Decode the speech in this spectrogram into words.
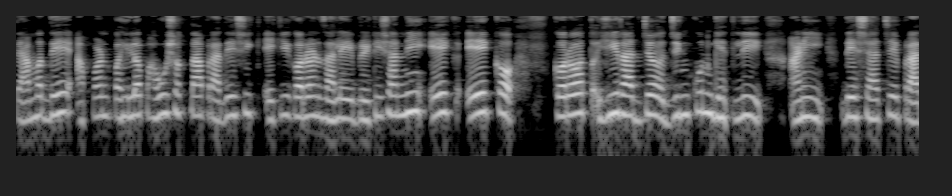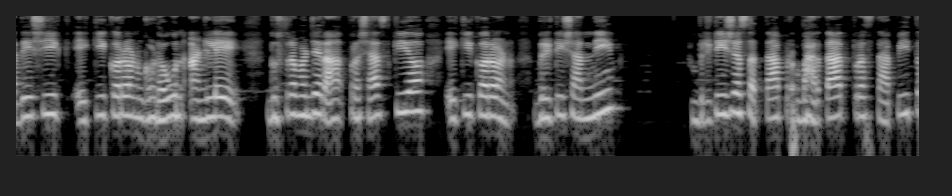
त्यामध्ये आपण पहिलं पाहू शकता प्रादेशिक एकीकरण झाले. ब्रिटिशांनी एक एक करत ही राज्य जिंकून घेतली आणि देशाचे प्रादेशिक एकीकरण घडवून आणले. दुसरं म्हणजे रा प्रशासकीय एकीकरण. ब्रिटिशांनी ब्रिटिश सत्ता प्र भारतात प्रस्थापित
